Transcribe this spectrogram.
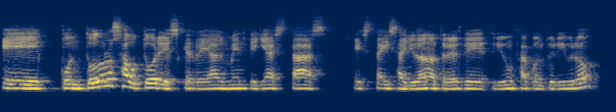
Eh, con todos los autores que realmente ya estás, estáis ayudando a través de Triunfa con tu libro,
